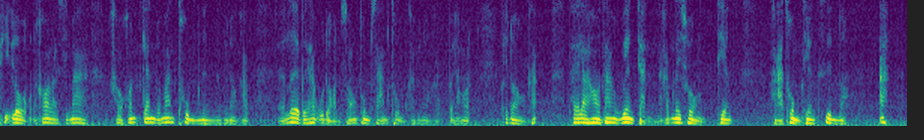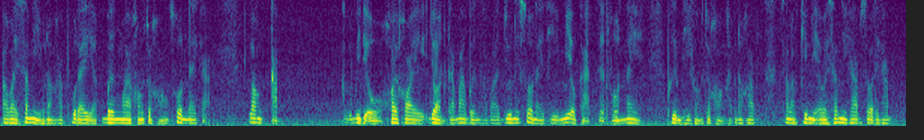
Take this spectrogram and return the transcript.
พิโลกนครราชสีมา เขาคอนแกนประมาณทุ่มหนึ่งนะพี่น้องครับแล้วเลยไปทางอุดรสองทุ่มสามทุ่มครับพี่น้องครับไปฮอดพี่น้องทางไทยลาฮาทางเวียงจันทน์นะครับในช่วงเที่ยงหาทุ่มเที่ยงคืนเนาะอะเอาไว้ซ้ำนีพี่น้องครับผู้ใดอยากเบิ่งว่าของเจ้าของโซนใดกะลองกลับ วิดีโอค่อยๆย้อนกลับมาเบิ่งครับว่าอยู่ในโซนไหนที่มีโอกาสเกิดฝนในพื้นที่ของเจ้าของครับพี่น้องครับสำหรับคลิปนี้เอาไว้ซ้ำนี้ครับ สวัสดีครับ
